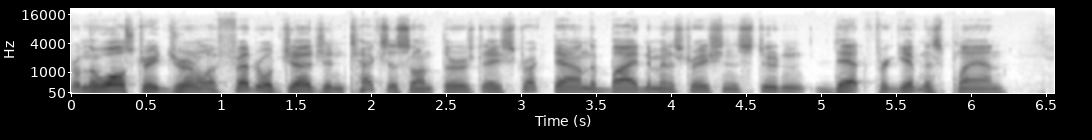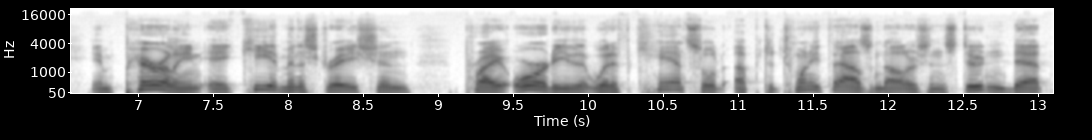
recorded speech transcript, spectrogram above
From the Wall Street Journal, a federal judge in Texas on Thursday struck down the Biden administration's student debt forgiveness plan, imperiling a key administration priority that would have canceled up to $20,000 in student debt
